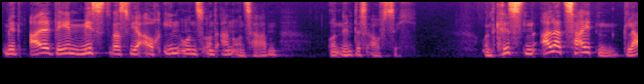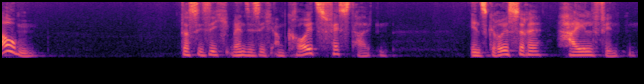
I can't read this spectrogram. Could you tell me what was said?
mit all dem Mist, was wir auch in uns und an uns haben und nimmt es auf sich. Und Christen aller Zeiten glauben, dass sie sich, wenn sie sich am Kreuz festhalten, ins größere Heil finden.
